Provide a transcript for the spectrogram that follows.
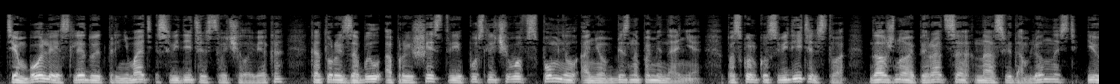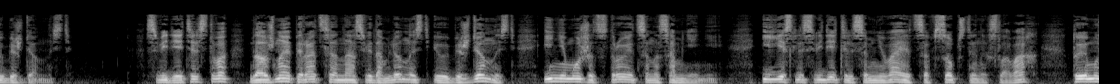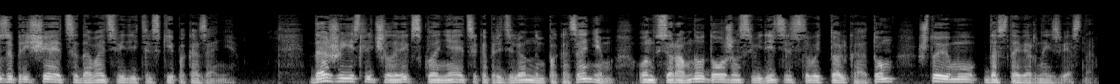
Тем более следует принимать свидетельство человека, который забыл о происшествии, после чего вспомнил о нем без напоминания, поскольку свидетельство должно опираться на осведомленность и убежденность. Свидетельство должно опираться на осведомленность и убежденность и не может строиться на сомнении. И если свидетель сомневается в собственных словах, то ему запрещается давать свидетельские показания. Даже если человек склоняется к определенным показаниям, он все равно должен свидетельствовать только о том, что ему достоверно известно.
